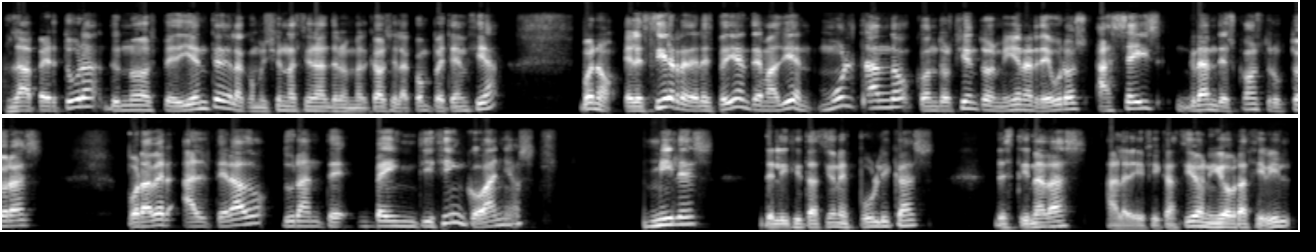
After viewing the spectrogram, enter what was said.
la apertura de un nuevo expediente de la Comisión Nacional de los Mercados y la Competencia. Bueno, el cierre del expediente, más bien, multando con 200 millones de euros a seis grandes constructoras por haber alterado durante 25 años miles de licitaciones públicas destinadas a la edificación y obra civil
